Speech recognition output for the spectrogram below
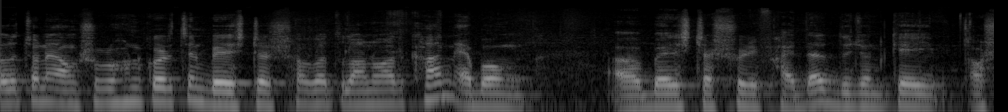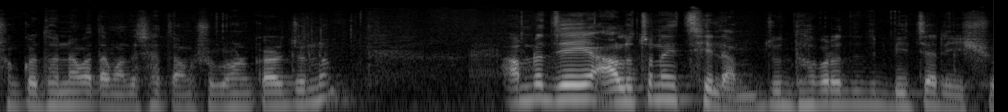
আলোচনায় অংশগ্রহণ করেছেন ব্যারিস্টার শওকতুল আনোয়ার খান এবং ব্যারিস্টার শরীফ হায়দার দুজনকেই অসংখ্য ধন্যবাদ আমাদের সাথে অংশগ্রহণ করার জন্য। আমরা যে আলোচনায় ছিলাম যুদ্ধাপরাধীদের বিচার ইস্যু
